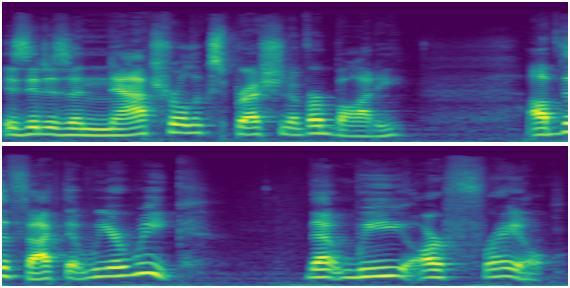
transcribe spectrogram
is it is a natural expression of our body of the fact that we are weak, that we are frail,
